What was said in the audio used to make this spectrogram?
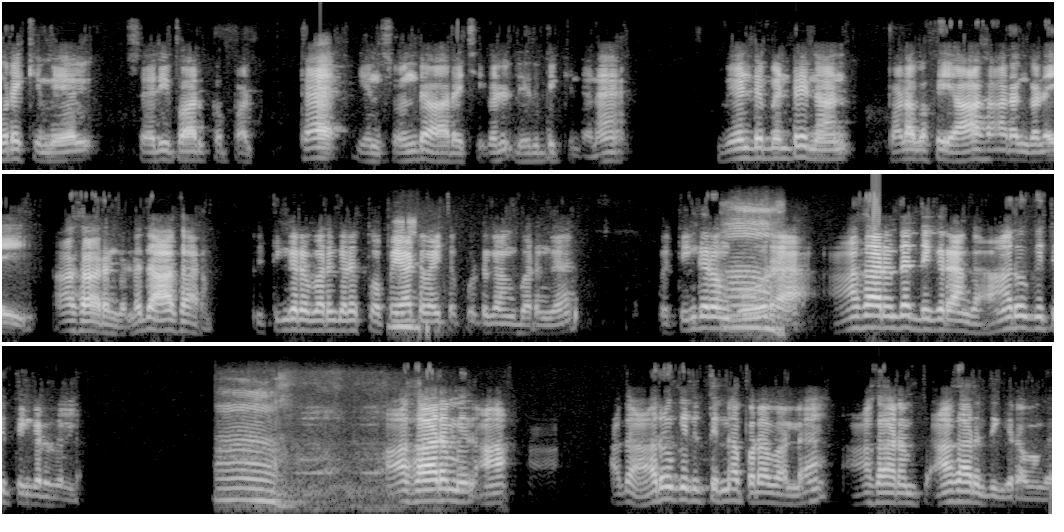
முறைக்கு மேல் சரிபார்க்கப்பட்ட என் சொந்த ஆராய்ச்சிகள் நிரூபிக்கின்றன. வேண்டுமென்றே நான் பல வகை ஆகாரங்களை ஆகாரங்கள் அது ஆகாரம். திங்கிற பாருங்கிற தொப்பையாட்ட வயிற்ற போட்டிருக்காங்க பாருங்க. இப்ப திங்கிறவங்க. பூரா ஆகாரம் தான் திங்கிறாங்க. ஆரோக்கியத்தை திங்கிறது இல்ல. ஆகாரம் அது ஆரோக்கியத்தை தின்னா பரவாயில்ல. ஆகாரம் ஆகாரம் திங்கிறவங்க.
